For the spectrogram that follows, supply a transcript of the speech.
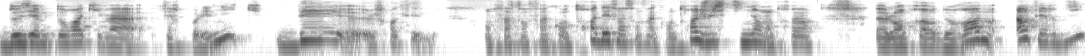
deuxième Torah qui va faire polémique dès, euh, je crois que c'est en 553, dès 553, Justinien, l'empereur, de Rome, interdit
